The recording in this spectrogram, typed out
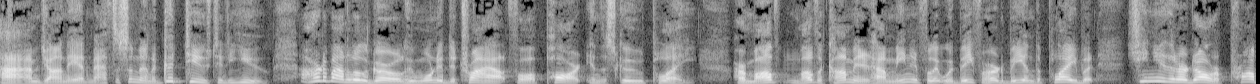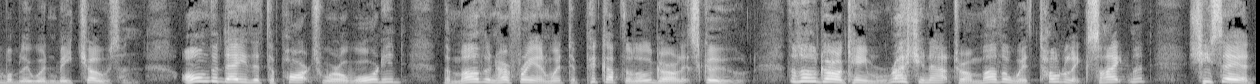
Hi, I'm John Ed Mathison, and a good Tuesday to you. I heard about a little girl who wanted to try out for a part in the school play. Her mother commented how meaningful it would be for her to be in the play, but she knew that her daughter probably wouldn't be chosen. On the day that the parts were awarded, the mother and her friend went to pick up the little girl at school. The little girl came rushing out to her mother with total excitement. She said,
